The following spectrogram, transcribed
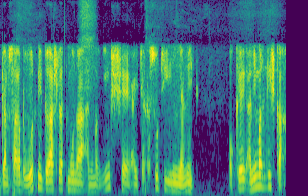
גם שר הבריאות נדרש לתמונה. אני מרגיש שההתייחסות היא עניינית. אוקיי? אני מרגיש כך.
